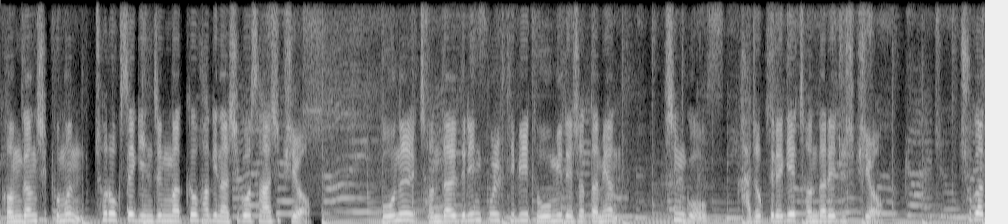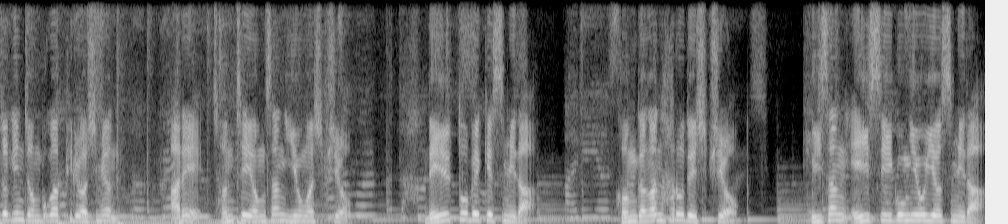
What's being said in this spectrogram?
건강식품은 초록색 인증 마크 확인하시고 사십시오. 오늘 전달드린 꿀팁이 도움이 되셨다면 친구, 가족들에게 전달해 주십시오. 추가적인 정보가 필요하시면 아래 전체 영상 이용하십시오. 내일 또 뵙겠습니다. 건강한 하루 되십시오. 이상 에이스 2025이었습니다.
